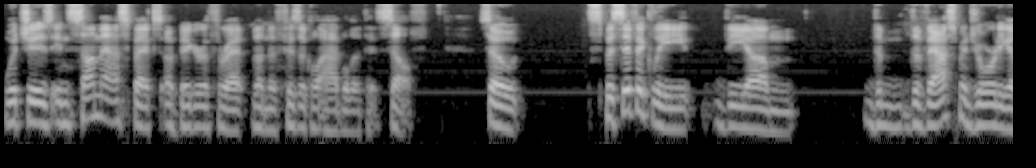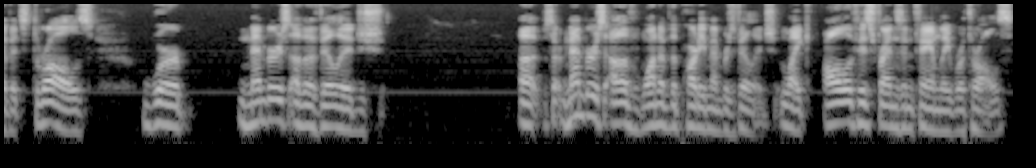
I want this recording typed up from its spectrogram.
which is in some aspects a bigger threat than the physical aboleth itself. So specifically the um the the vast majority of its thralls were members of a village uh sorry, members of one of the party members village like all of his friends and family were thralls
